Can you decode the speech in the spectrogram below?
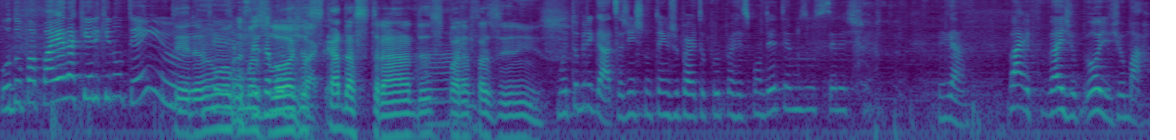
O do papai era aquele que não tem. o- Terão que- algumas é lojas vaca. cadastradas para fazerem isso. Muito obrigada. Se a gente não tem o Gilberto Pur para responder, temos o Celestino. Obrigada. Vai, vai, Gil... Oi, Gilmar.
